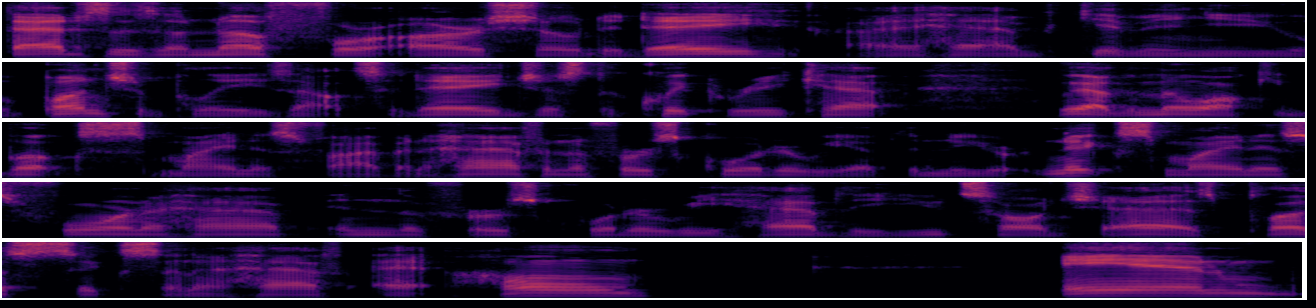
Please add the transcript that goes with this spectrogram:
That is enough for our show today. I have given you a bunch of plays out today. Just a quick recap. We have the Milwaukee Bucks minus five and a half in the first quarter. We have the New York Knicks minus four and a half in the first quarter. We have the Utah Jazz plus six and a half at home. And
